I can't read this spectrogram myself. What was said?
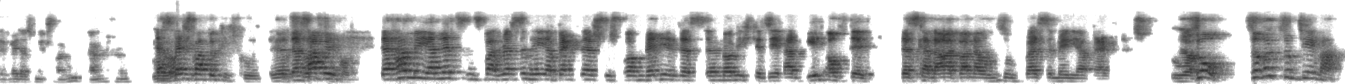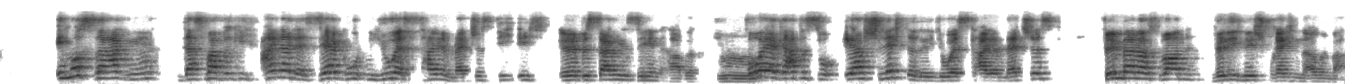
Der Welt das Match war gut, Dankeschön. Das Ja. Match war wirklich gut. Äh, Das, haben wir, das haben wir ja letztens bei WrestleMania Backlash besprochen. Wenn ihr das äh, noch nicht gesehen habt, geht auf den, das Kanalbanner und sucht WrestleMania Backlash. Ja. So, zurück zum Thema. Ich muss sagen, das war wirklich einer der sehr guten US-Title-Matches, die ich äh, bislang gesehen habe. Mhm. Vorher gab es so eher schlechtere US-Title-Matches. Finn Balor's Run will ich nicht sprechen darüber.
